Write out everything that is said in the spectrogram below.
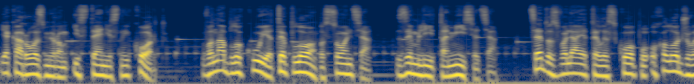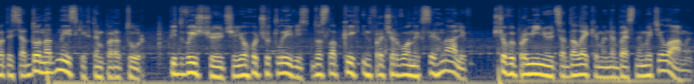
яка розміром із тенісний корт. Вона блокує тепло сонця, землі та місяця. Це дозволяє телескопу охолоджуватися до наднизьких температур, підвищуючи його чутливість до слабких інфрачервоних сигналів, що випромінюються далекими небесними тілами.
